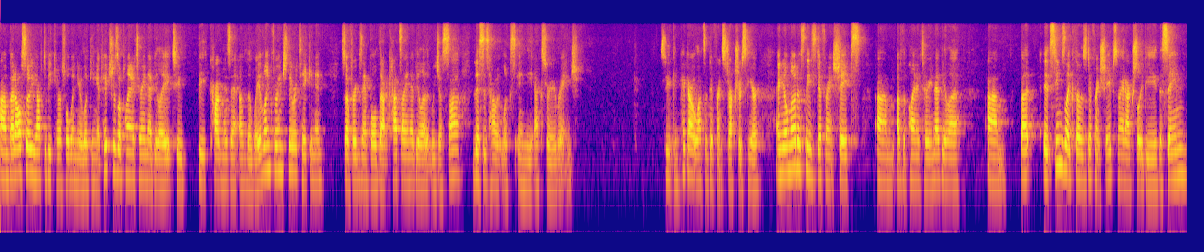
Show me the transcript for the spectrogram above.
Um, but also you have to be careful when you're looking at pictures of planetary nebulae to be cognizant of the wavelength range they were taken in so for example, that cat's eye nebula that we just saw, this is how it looks in the x-ray range. So you can pick out lots of different structures here and you'll notice these different shapes um, of the planetary nebula. Um, but it seems like those different shapes might actually be the same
